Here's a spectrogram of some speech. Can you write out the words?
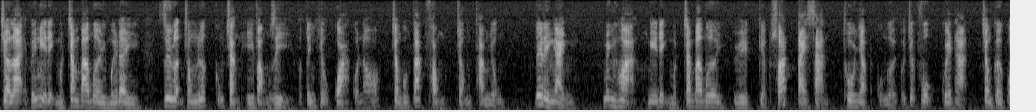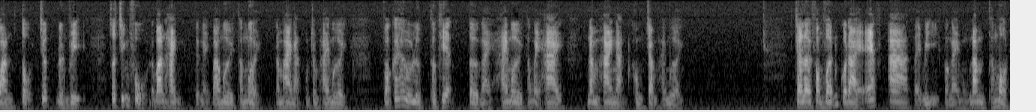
Trở lại với Nghị định 130 mới đây, dư luận trong nước cũng chẳng hy vọng gì vào tính hiệu quả của nó trong công tác phòng chống tham nhũng. Đây là hình ảnh minh họa Nghị định 130 về việc kiểm soát tài sản thu nhập của người có chức vụ quyền hạn trong cơ quan tổ chức đơn vị do Chính phủ đã ban hành từ ngày 30 tháng 10 năm 2020 và có hiệu lực thực hiện từ ngày 20 tháng 12 năm 2020. Trả lời phỏng vấn của đài FA tại Mỹ vào ngày 5 tháng 1,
